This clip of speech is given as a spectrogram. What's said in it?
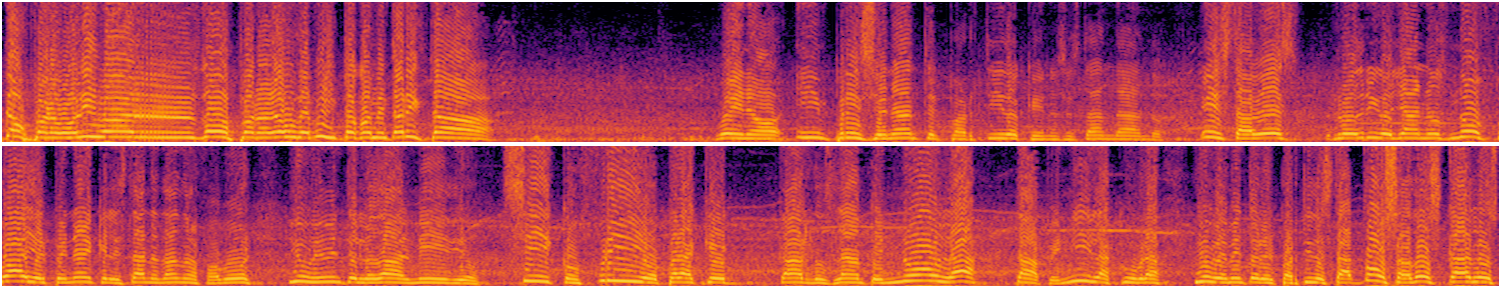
Dos para Bolívar, dos para la U de Vinto, comentarista. Bueno, impresionante el partido que nos están dando. Esta vez Rodrigo Llanos no falla el penal que le están dando a favor y obviamente lo da al medio. con frío para que Carlos Lampe no la tape ni la cubra. Y obviamente en el partido está 2 a 2 Carlos.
